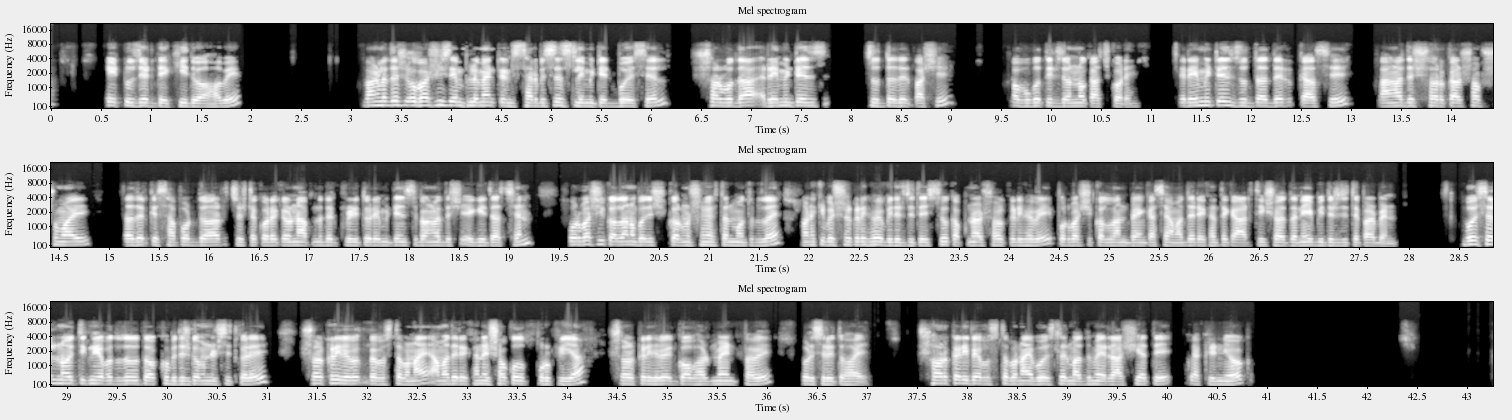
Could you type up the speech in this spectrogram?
A to Z দেখিয়ে দেওয়া হবে। Bangladesh overseas employment and services limited BOESL সর্বদা রেমিটেন্স যোদ্ধাদের পাশে অবগতির জন্য কাজ করে। রেমিটেন্স যোদ্ধাদের কাছে বাংলাদেশ সরকার সবসময় তাদেরকে সাপোর্ট দেওয়ার চেষ্টা করে। কেননা আপনাদের প্রেরিত রেমিটেন্স বাংলাদেশে এগিয়ে যাচ্ছেন। প্রবাসী কল্যাণ ও বৈদেশিক কর্মসংস্থান মন্ত্রণালয় অনেকে বেসরকারিভাবে বিদেশ যেতে ইচ্ছুক। আপনারা সরকারিভাবে প্রবাসী কল্যাণ ব্যাংক আছে, আমাদের এখান থেকে আর্থিক সহায়তা নিয়ে বিদেশ যেতে পারবেন। বয়েসেল নৈতিক নিরাপত্তা দক্ষ বিদেশ গমন নিশ্চিত করে সরকারি ব্যবস্থাপনায় আমাদের এখানে সকল প্রক্রিয়া সরকারিভাবে গভর্নমেন্ট ভাবে পরিচালিত হয়। সরকারি ব্যবস্থাপনায় বয়েসেলের মাধ্যমে রাশিয়াতে চাকরি নিয়োগ।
